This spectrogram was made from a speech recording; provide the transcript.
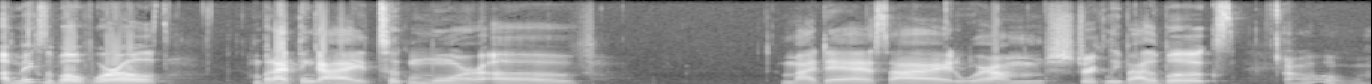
a mix of both worlds, but I think I took more of my dad's side where I'm strictly by the books. Oh.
